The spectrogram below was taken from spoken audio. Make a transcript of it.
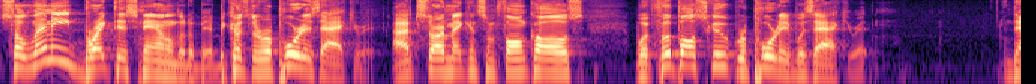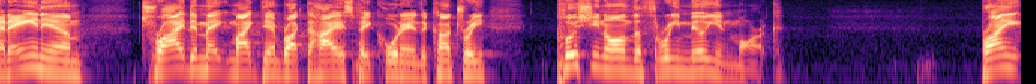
so let me break this down a little bit because the report is accurate. I've started making some phone calls. What Football Scoop reported was accurate. That A&M tried to make Mike Denbrock the highest paid coordinator in the country, pushing on the 3 million mark. Brian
